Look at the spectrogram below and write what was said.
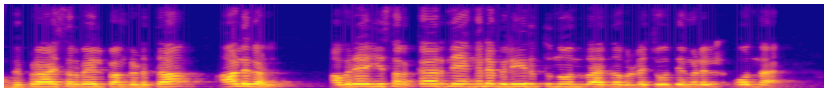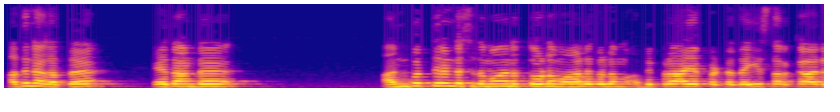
അഭിപ്രായ സർവേയിൽ പങ്കെടുത്ത ആളുകൾ അവരെ ഈ സർക്കാരിനെ എങ്ങനെ വിലയിരുത്തുന്നു എന്നതായിരുന്നു അവരുടെ ചോദ്യങ്ങളിൽ ഒന്ന്. അതിനകത്ത് ഏതാണ്ട് അൻപത്തിരണ്ട് ശതമാനത്തോളം ആളുകളും അഭിപ്രായപ്പെട്ടത് ഈ സർക്കാർ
